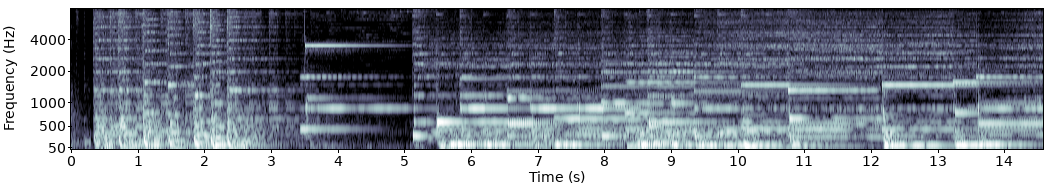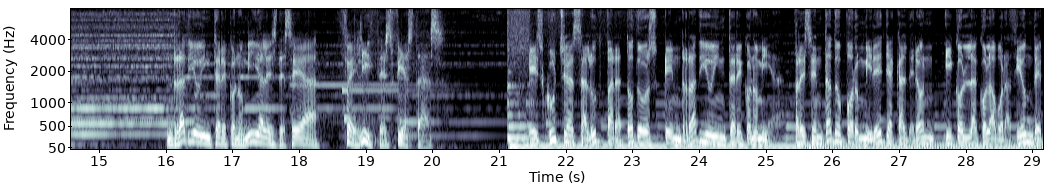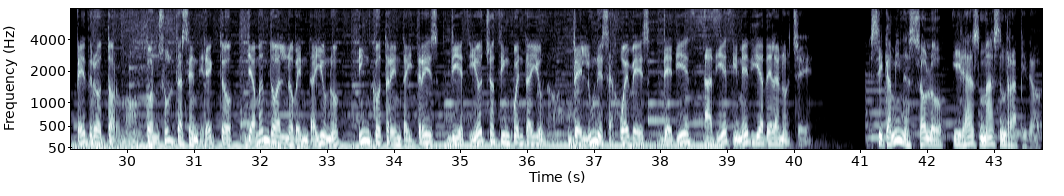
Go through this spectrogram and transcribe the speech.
Radio Intereconomía les desea felices fiestas. Escucha Salud para Todos en Radio Intereconomía, presentado por Mirella Calderón y con la colaboración de Pedro Tormo. Consultas en directo llamando al 91 533 1851, de lunes a jueves de 10 a 10 y media de la noche. Si caminas solo, irás más rápido.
